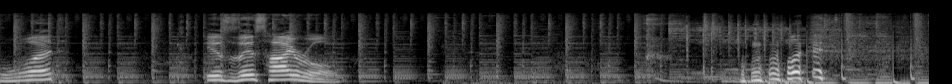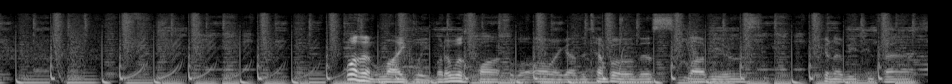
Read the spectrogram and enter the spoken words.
What is this Hyrule? what? Wasn't likely, but it was possible. Oh my god, the tempo of this lobby is gonna be too fast.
